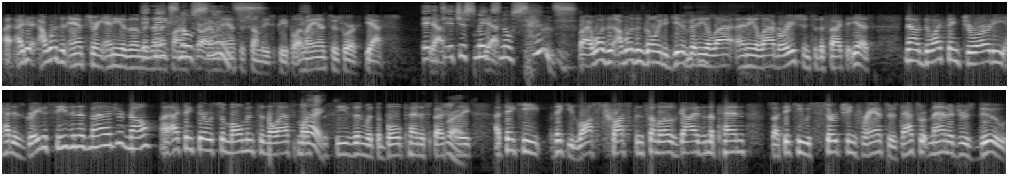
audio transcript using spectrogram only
I I, did, I wasn't answering any of them. It and then makes I finally no said, I'm going to answer some of these people, and my answers were yes. It, yes. it just makes yes. no sense. Right. I wasn't. I wasn't going to give any ela- any elaboration to the fact that yes. Now, do I think Girardi had his greatest season as manager? No. I, I think there were some moments in the last month right. of the season with the bullpen, especially. Right. I think he. I think he lost trust in some of those guys in the pen. So I think he was searching for answers. That's what managers do.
